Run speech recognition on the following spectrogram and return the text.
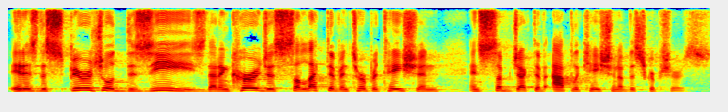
It is the spiritual disease that encourages selective interpretation and subjective application of the scriptures.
